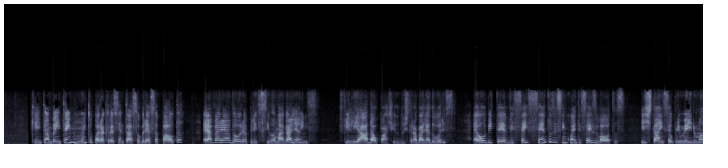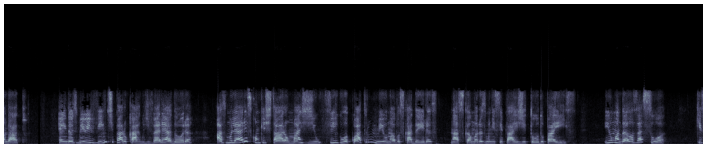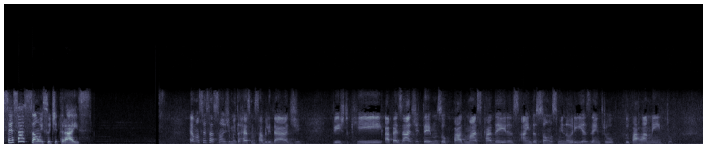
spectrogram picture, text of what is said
Quem também tem muito para acrescentar sobre essa pauta é a vereadora Priscila Magalhães. Filiada ao Partido dos Trabalhadores, ela obteve 656 votos e está em seu primeiro mandato. Em 2020, para o cargo de vereadora, as mulheres conquistaram mais de 1,4 mil novas cadeiras nas câmaras municipais de todo o país. E uma delas é sua. Que sensação isso te traz? É uma sensação de muita responsabilidade, visto que, apesar de termos ocupado mais cadeiras, ainda somos minorias dentro do parlamento.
